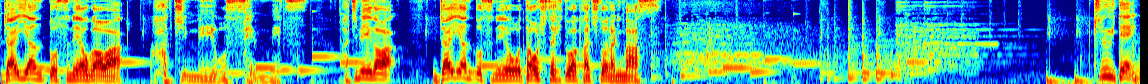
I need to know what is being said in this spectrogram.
ジャイアントスネ夫側、8名を殲滅。8名側、ジャイアントスネ夫を倒した人が勝ちとなります。注意点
